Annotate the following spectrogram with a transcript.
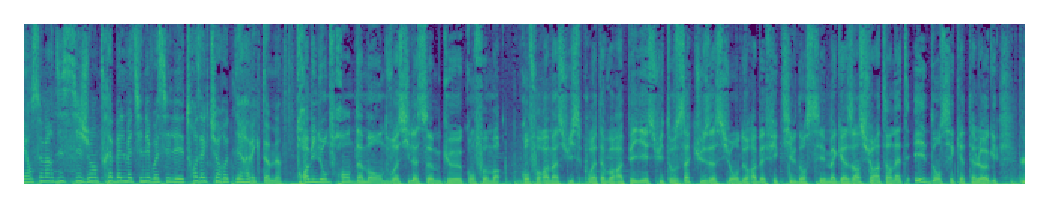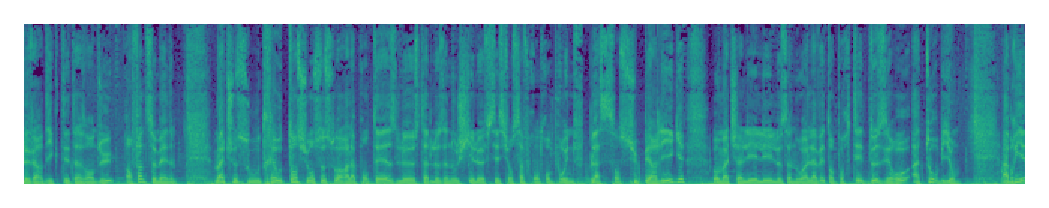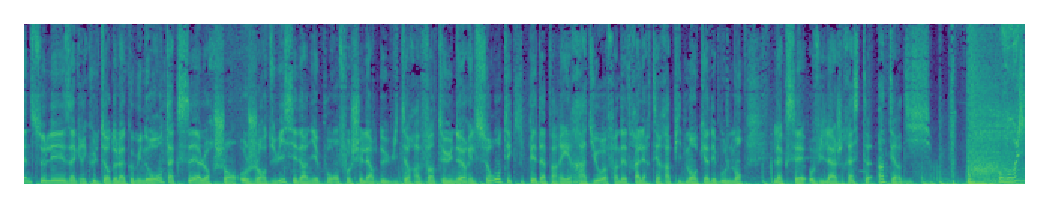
Et en ce mardi 6 juin, très belle matinée. Voici les trois actus à retenir avec Tom. 3 millions de francs d'amende. Voici la somme que Conforama Suisse pourrait avoir à payer suite aux accusations de rabais fictifs dans ses magasins, sur Internet et dans ses catalogues. Le verdict est attendu en fin de semaine. Match sous très haute tension ce soir à la Pontaise. Le stade Lausanne-Ouchy et le FC Sion s'affronteront pour une place en Super League. Au match aller, les Lausannois l'avaient emporté 2-0 à Tourbillon. À Brienz, les agriculteurs de la commune auront accès à leurs champs aujourd'hui. Ces derniers pourront faucher l'herbe de 8h à 21h. Ils seront équipés d'appareils radio afin d'être alertés rapidement en cas d'éboulement. L'accès au village reste interdit.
